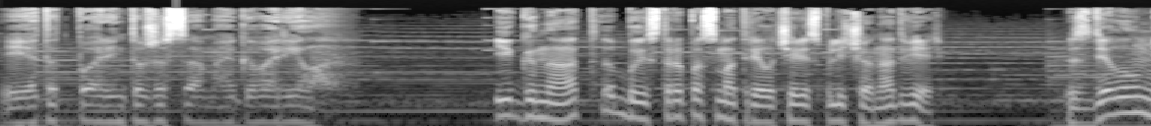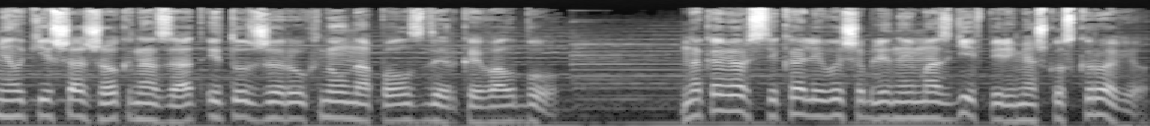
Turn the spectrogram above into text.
И этот парень то же самое говорил. Игнат быстро посмотрел через плечо на дверь. Сделал мелкий шажок назад и тут же рухнул на пол с дыркой во лбу. На ковер стекали вышибленные мозги вперемешку с кровью.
